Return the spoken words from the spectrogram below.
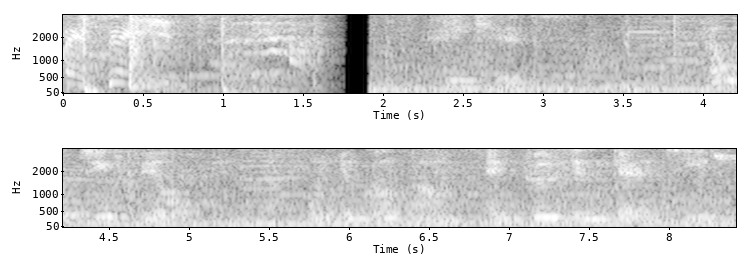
team. Hey kids, how would you feel when you go home and food isn't guaranteed?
